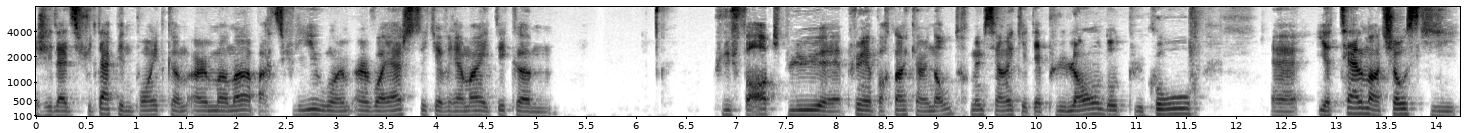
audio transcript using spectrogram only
j'ai de la difficulté à pinpoint comme un moment en particulier ou un, voyage qui a vraiment été comme plus fort puis plus, euh, plus important qu'un autre, même s'il y en a qui étaient plus longs, d'autres plus courts. Euh, il y a tellement de choses qui.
